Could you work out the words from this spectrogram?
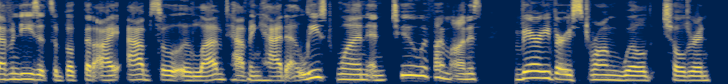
70s. It's a book that I absolutely loved, having had at least one and two, if I'm honest, very very strong-willed children.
